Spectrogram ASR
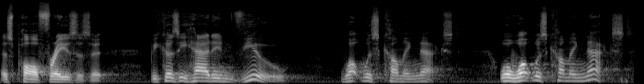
as Paul phrases it, because he had in view what was coming next. Well, what was coming next?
